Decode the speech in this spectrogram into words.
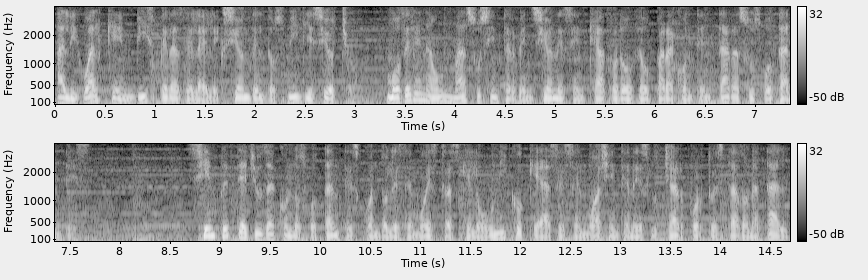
al igual que en vísperas de la elección del 2018, moderen aún más sus intervenciones en Capitol Hill para contentar a sus votantes. Siempre te ayuda con los votantes cuando les demuestras que lo único que haces en Washington es luchar por tu estado natal,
